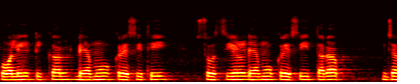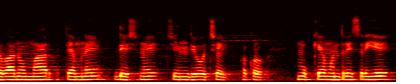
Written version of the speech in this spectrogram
પોલિટિકલ ડેમોક્રેસીથી સોશિયલ ડેમોક્રેસી તરફ જવાનો માર્ગ તેમણે દેશને ચીંધ્યો છે. પકડો મુખ્યમંત્રીશ્રીએ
